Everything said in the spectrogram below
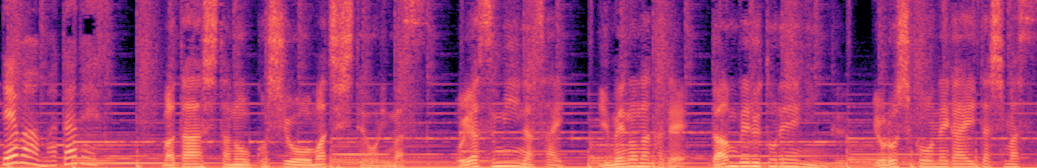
ではまたです。また明日のお越しをお待ちしております。おやすみなさい。夢の中でダンベルトレーニングよろしくお願いいたします。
